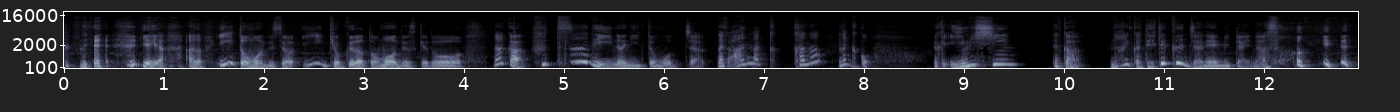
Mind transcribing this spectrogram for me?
ね。いやいや、あの、いいと思うんですよ。いい曲だと思うんですけど、なんか、普通でいいのにって思っちゃう。なんか、あんなかな？なんかこう、なんか意味深？なんか、何か出てくんじゃね？えみたいな、そういう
